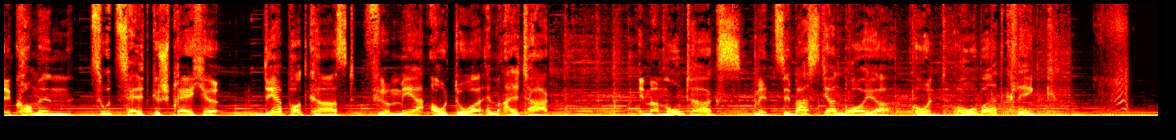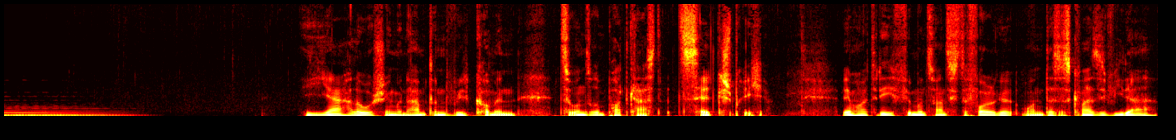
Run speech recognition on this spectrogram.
Willkommen zu Zeltgespräche, der Podcast für mehr Outdoor im Alltag. Immer montags mit Sebastian Breuer und Robert Klink. Ja, hallo, schönen guten Abend und willkommen zu unserem Podcast Zeltgespräche. Wir haben heute die 25. Folge und das ist quasi wieder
